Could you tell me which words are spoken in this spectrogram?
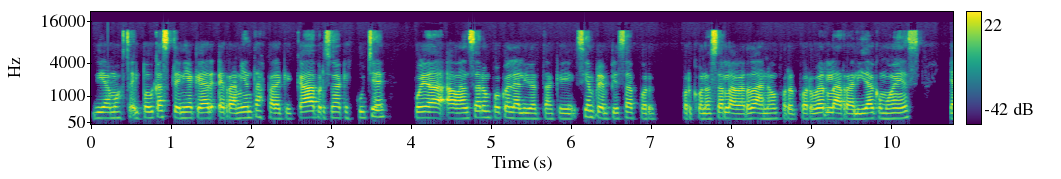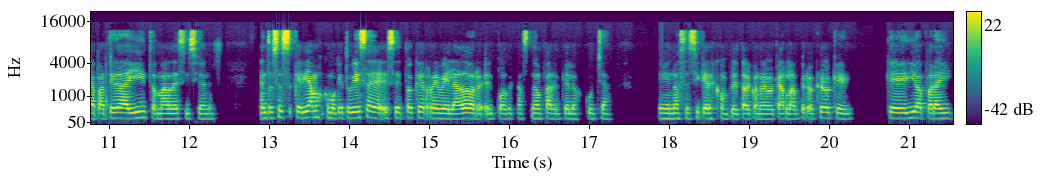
digamos, el podcast tenía que dar herramientas para que cada persona que escuche pueda avanzar un poco en la libertad, que siempre empieza por por conocer la verdad, ¿no? Por, por ver la realidad como es y a partir de ahí tomar decisiones. Entonces queríamos como que tuviese ese toque revelador el podcast, ¿no? Para el que lo escucha. Eh, no sé si quieres completar con algo, Carla, pero creo que, que iba por ahí.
